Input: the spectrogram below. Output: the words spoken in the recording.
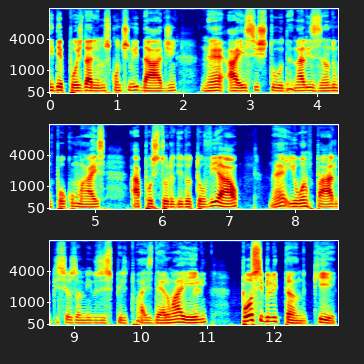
e depois daremos continuidade né, a esse estudo, analisando um pouco mais a postura de Dr. Vial né, e o amparo que seus amigos espirituais deram a ele, possibilitando que,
